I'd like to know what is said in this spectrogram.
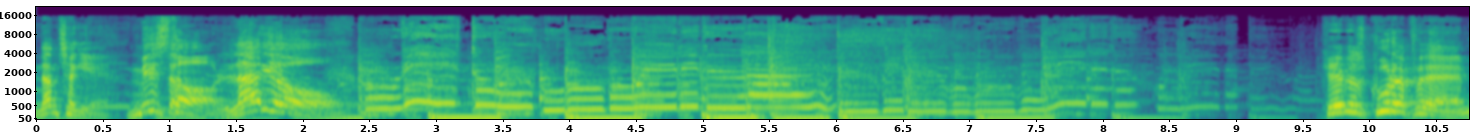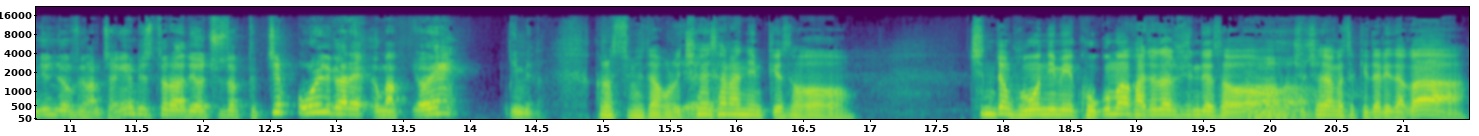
남창희의 미스터 라디오. KBS 쿨 FM 윤정수 남창희의 미스터 라디오 추석 특집 5일간의 음악 여행입니다. 그렇습니다. 우리 예. 최사나님께서 친정 부모님이 고구마 가져다 주신 데서 아. 주차장에서 기다리다가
